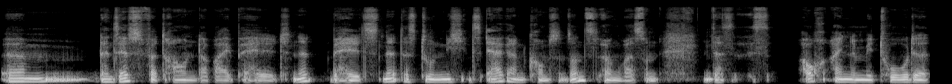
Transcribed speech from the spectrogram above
ähm, dein Selbstvertrauen dabei behält, ne, behältst, ne, dass du nicht ins Ärgern kommst und sonst irgendwas. Und das ist auch eine Methode,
